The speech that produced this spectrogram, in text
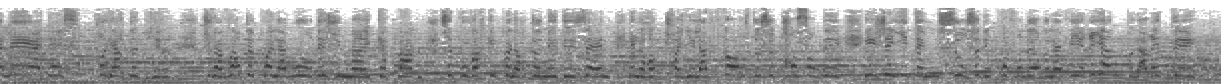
Allez, Hadès, regarde bien. Tu vas voir de quoi l'amour des humains est capable. Ce pouvoir qui peut leur donner des ailes et leur octroyer la force de se transcender. Il jaillit telle une source des profondeurs de la vie. Rien ne peut l'arrêter.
